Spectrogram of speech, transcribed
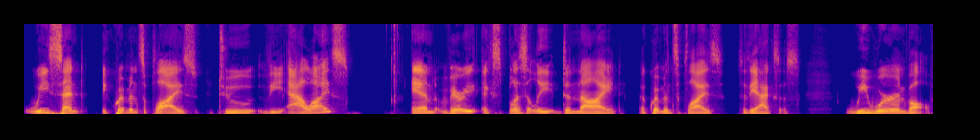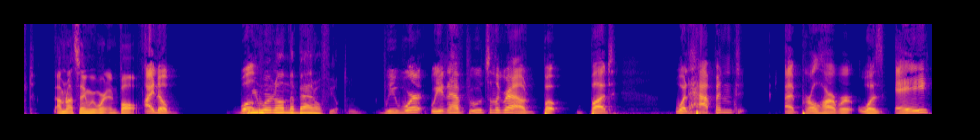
We sent equipment supplies to the Allies and very explicitly denied equipment supplies to the Axis. We were involved. I'm not saying we weren't involved. I know. Well, we weren't on the battlefield. we weren't we didn't have boots on the ground but but what happened at pearl harbor was a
